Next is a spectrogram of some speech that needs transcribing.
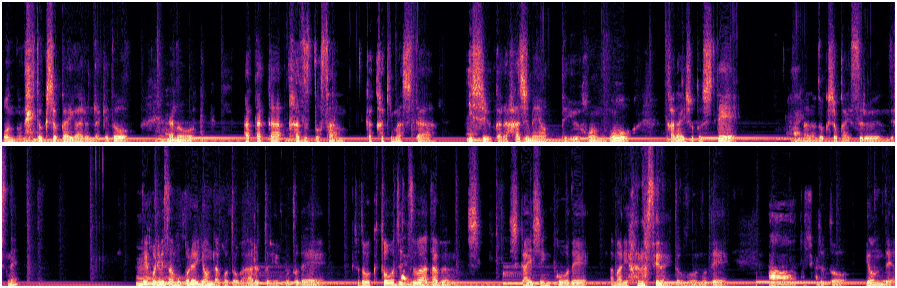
本のね読書会があるんだけど、うん。あのあたか和人さんが書きました「イシューから始めよ」っていう本を課題書としてはい。あの読書会するんですね。で堀部さんもこれ読んだことがあるということでちょっと僕当日は多分、し司会進行であまり話せないと思うのでああ、確かに。ちょっと読んで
